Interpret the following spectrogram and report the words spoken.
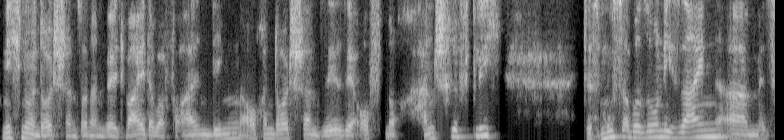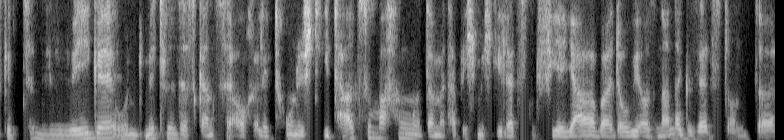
nicht nur in Deutschland, sondern weltweit, aber vor allen Dingen auch in Deutschland sehr, sehr oft noch handschriftlich. Das muss aber so nicht sein. Ähm, es gibt Wege und Mittel, das Ganze auch elektronisch digital zu machen. Und damit habe ich mich die letzten vier Jahre bei Adobe auseinandergesetzt und äh,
